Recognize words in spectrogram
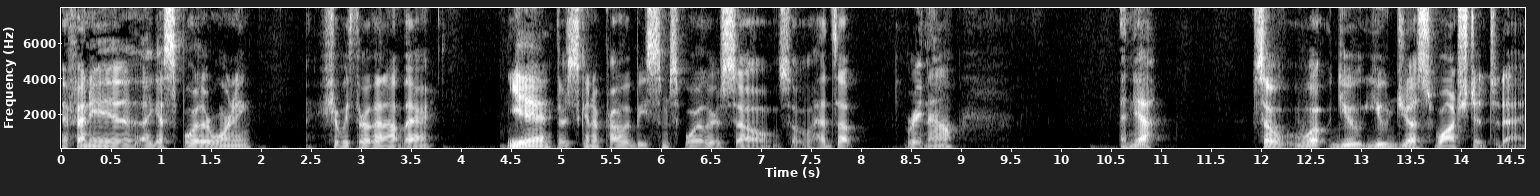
if any, uh, I guess spoiler warning. Should we throw that out there? Yeah. There's gonna probably be some spoilers, so so heads up right now. And yeah. So what you you just watched it today?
